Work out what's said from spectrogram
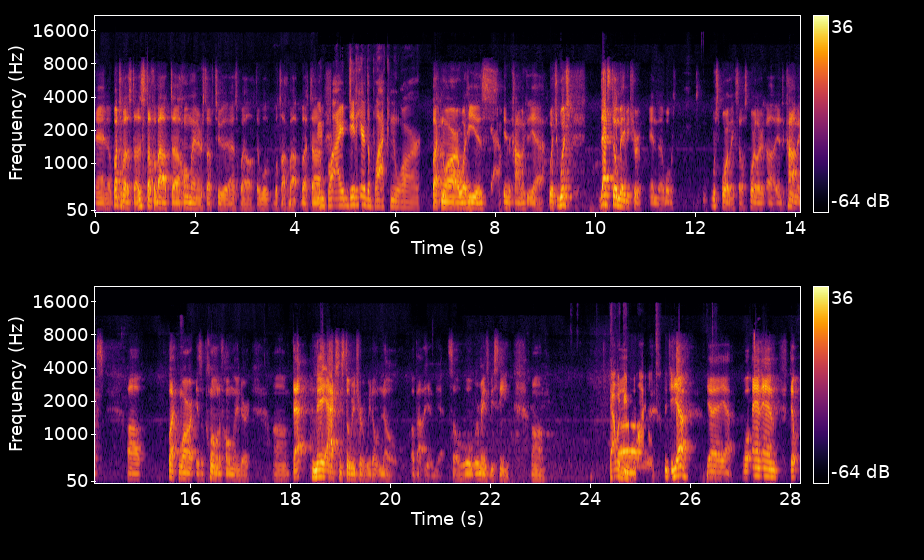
And a bunch of other stuff. There's stuff about uh, Homelander stuff too as well that we'll we'll talk about. But uh, And I did hear the Black Noir. Black Noir, what he is in the comic, yeah, which which that still may be true in the what we're we're spoiling. So spoiler uh, in the comics, uh, Black Noir is a clone of Homelander. Um, that may actually still be true. We don't know about him yet, so we'll remains to be seen. Um, That would be Uh, wild. yeah, yeah, yeah, yeah. Well, and and the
